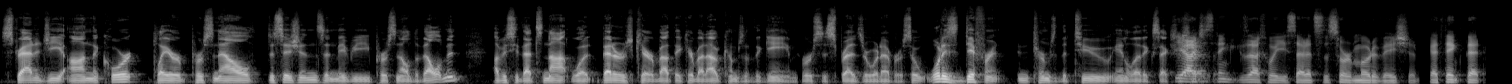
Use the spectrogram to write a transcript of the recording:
strategy on the court, player personnel decisions, and maybe personnel development. Obviously, that's not what bettors care about. They care about outcomes of the game versus spreads or whatever. So, what is different in terms of the two analytics exercises? Yeah, I just think exactly what you said. It's the sort of motivation. I think that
